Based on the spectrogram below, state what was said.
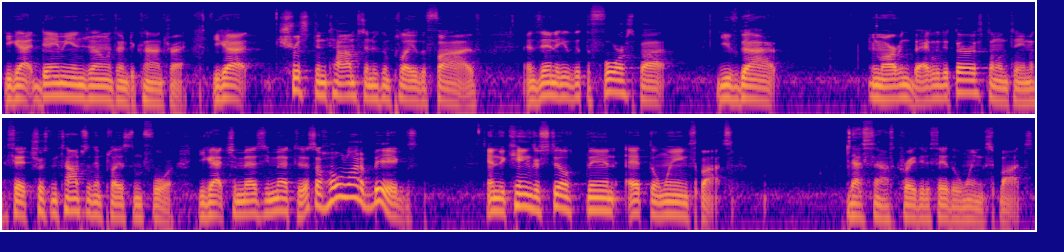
You got Damian Jones under contract. You got Tristan Thompson who can play the five. And then you get the four spot, you've got Marvin Bagley the third still on the team. Like I said, Tristan Thompson can play some four. You got Chimezie Metu. That's a whole lot of bigs. And the Kings are still thin at the wing spots. That sounds crazy to say the wing spots.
